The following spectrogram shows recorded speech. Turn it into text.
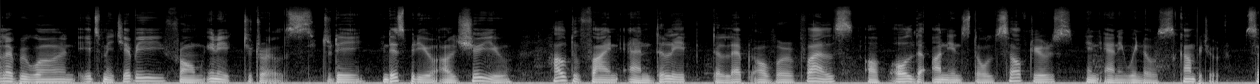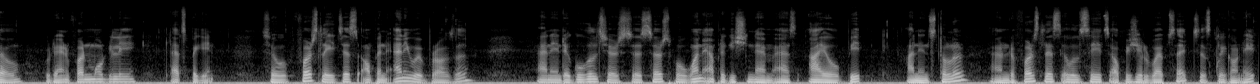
Hello everyone, it's me JB from Unique Tutorials. Today in this video I'll show you how to find and delete the leftover files of all the uninstalled softwares in any Windows computer. So without further more delay, let's begin. So firstly just open any web browser and in the Google search just search for one application name as IOBit uninstaller and the first list you will see its official website just click on it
